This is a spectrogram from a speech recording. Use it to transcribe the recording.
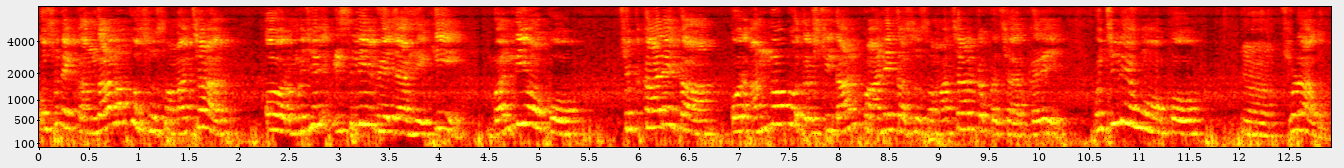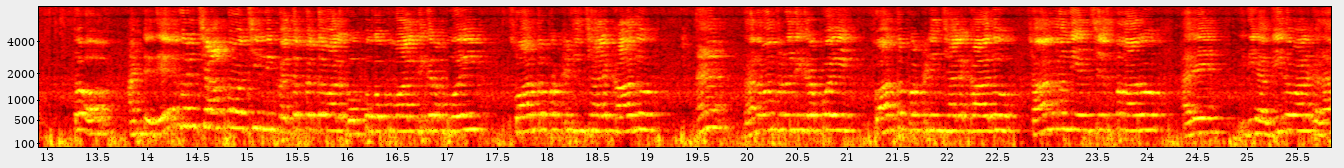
उसने कंगालों को सुसमाचार और मुझे इसलिए भेजा है कि बंदियों को छुटकारे का और अंधों को दृष्टिदान पाने का सुसमाचार का प्रचार करे कुचले हुओं को अ, छुड़ाओ तो అంటే దేని గురించి ఆత్మ వచ్చింది పెద్ద పెద్ద వాళ్ళు గొప్ప గొప్ప వాళ్ళ దగ్గర పోయి స్వార్థ ప్రకటించాలి కాదు ఏ? ధనవంతుడి దగ్గర పోయి స్వార్థ ప్రకటించాలి కాదు చాలా మంది ఏం చేస్తున్నారు అరే ఇది ఆ వీధ వాళ్ళు కదా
